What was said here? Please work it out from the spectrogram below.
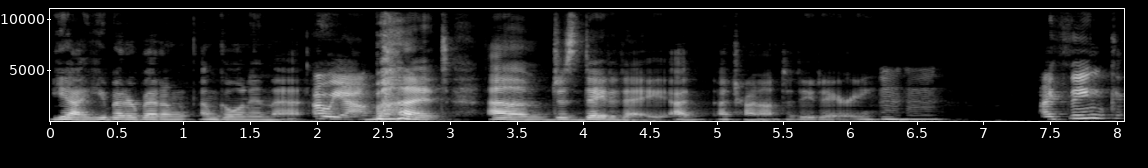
yeah, you better bet I'm I'm going in that. Oh yeah. But um, just day to day, I I try not to do dairy. Mhm. I think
